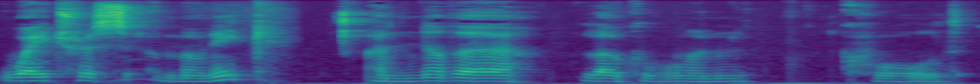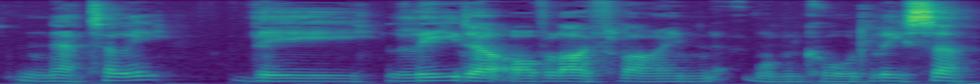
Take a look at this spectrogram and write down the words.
waitress, Monique. Another local woman called Natalie. The leader of Lifeline, woman called Lisa.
